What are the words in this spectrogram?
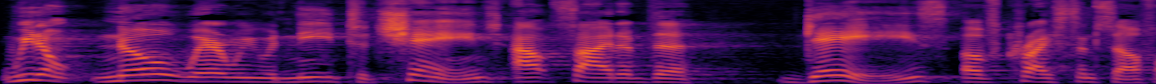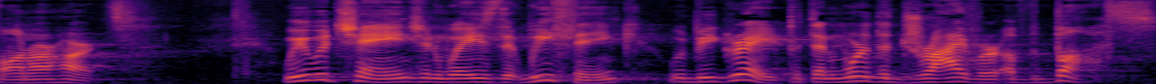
we don't know where we would need to change outside of the gaze of Christ Himself on our hearts. We would change in ways that we think would be great, but then we're the driver of the bus.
